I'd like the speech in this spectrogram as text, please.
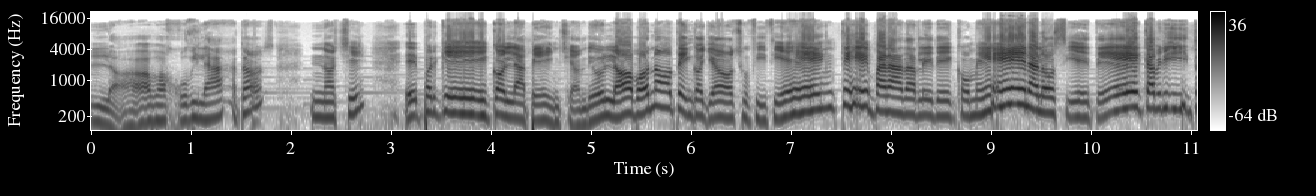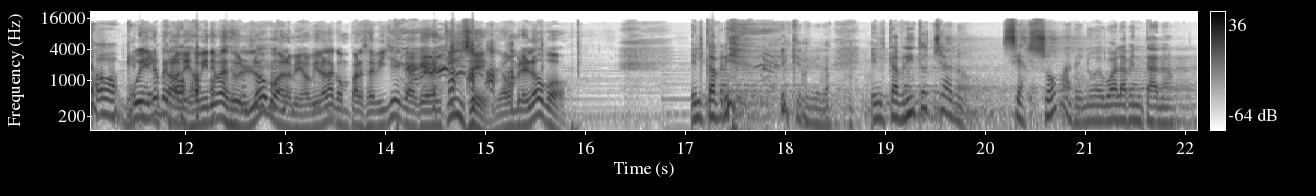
¿Lobos jubilados? No sé, eh, porque con la pensión de un lobo no tengo yo suficiente para darle de comer a los siete cabritos. Bueno, pero a lo mejor viene más de un lobo, a lo mejor viene la comparsa de Villegas, que eran 15, hombre lobo. El cabrito, el cabrito Chano se asoma de nuevo a la ventana.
